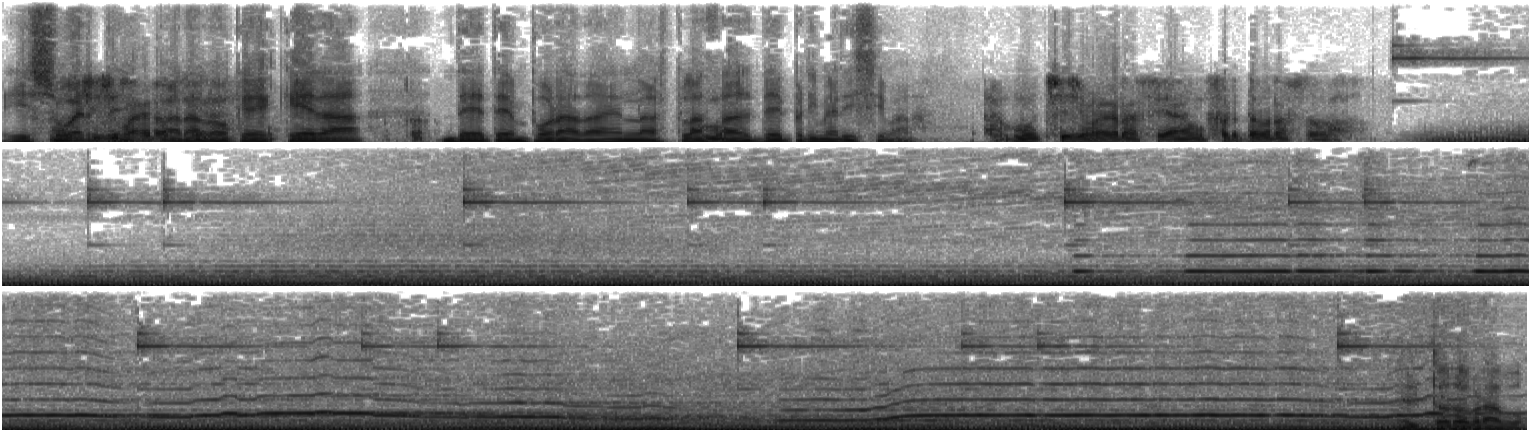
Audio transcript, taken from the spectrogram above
y suerte para lo que queda de temporada en las plazas de primerísima. Muchísimas gracias, un fuerte abrazo. El toro bravo,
